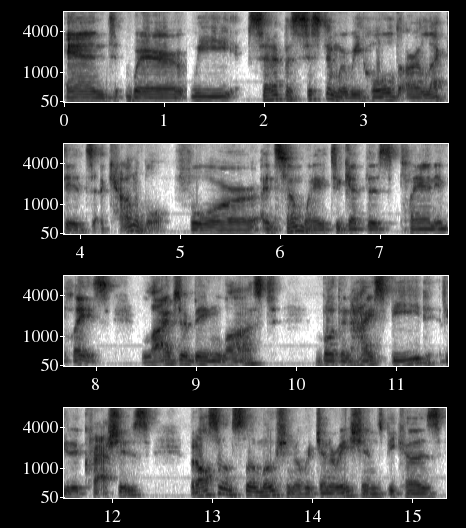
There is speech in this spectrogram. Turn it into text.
and where we set up a system where we hold our electeds accountable for in some way to get this plan in place. Lives are being lost both in high speed due to crashes but also in slow motion over generations because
